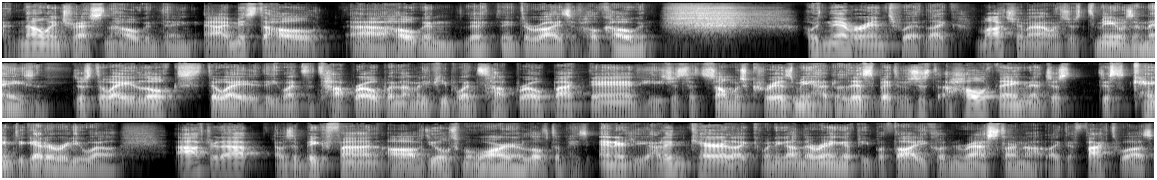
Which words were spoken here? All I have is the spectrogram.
just... no interest in the Hogan thing. I missed the whole uh, Hogan, the, the, the rise of Hulk Hogan. I was never into it. Like Macho Man was just to me was amazing. Just the way he looked, the way he went to top rope, and not many people went to top rope back then. He just had so much charisma. He had Elizabeth. It was just a whole thing that just just came together really well. After that, I was a big fan of the Ultimate Warrior. I loved him, his energy. I didn't care like when he got in the ring if people thought he couldn't wrestle or not. Like the fact was,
